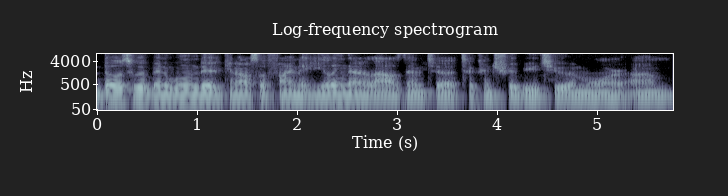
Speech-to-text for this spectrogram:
those who have been wounded can also find a healing that allows them to to contribute to a more um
